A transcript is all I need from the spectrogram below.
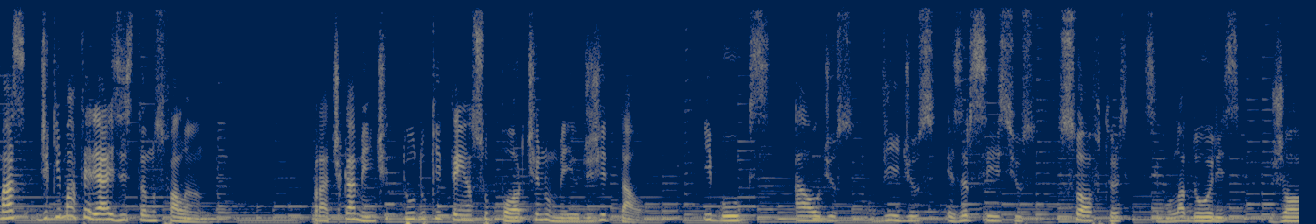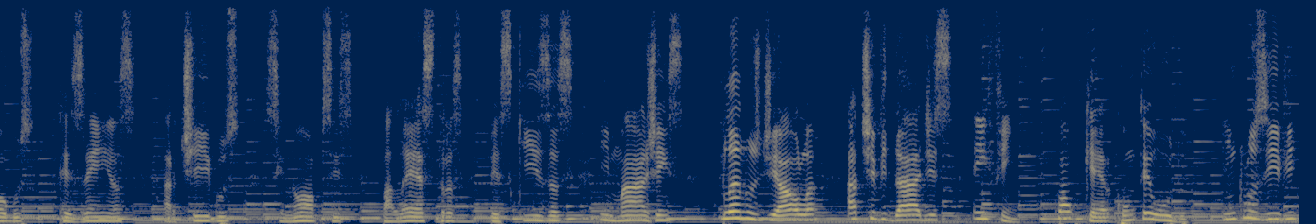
Mas de que materiais estamos falando? Praticamente tudo que tenha suporte no meio digital: e-books, áudios, vídeos, exercícios, softwares, simuladores, jogos, resenhas, artigos, sinopses, palestras, pesquisas, imagens, planos de aula, atividades, enfim, qualquer conteúdo, inclusive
